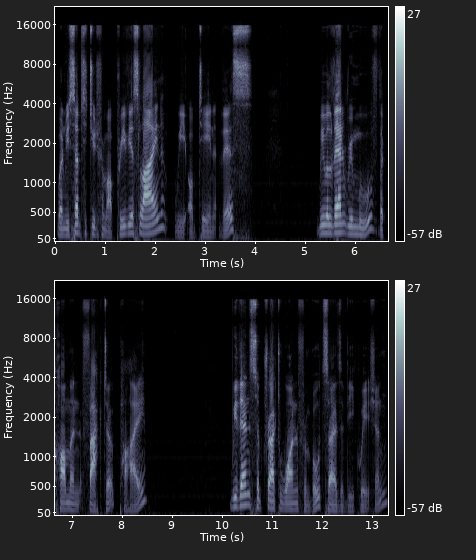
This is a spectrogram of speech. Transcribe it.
When we substitute from our previous line, we obtain this. We will then remove the common factor pi. We then subtract 1 from both sides of the equation.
